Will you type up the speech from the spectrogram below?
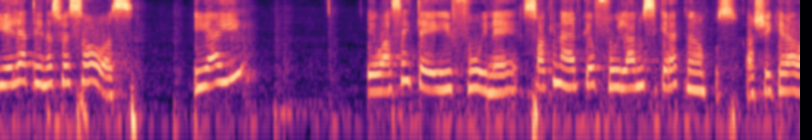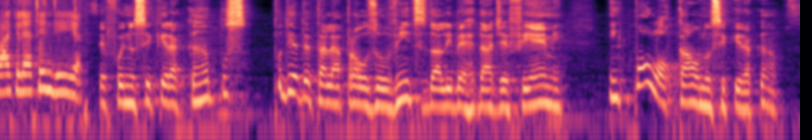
e ele atende as pessoas. E aí eu aceitei e fui, né? Só que na época eu fui lá no Siqueira Campos. Achei que era lá que ele atendia. Você foi no Siqueira Campos. Podia detalhar para os ouvintes da Liberdade FM em qual local no Siqueira Campos?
